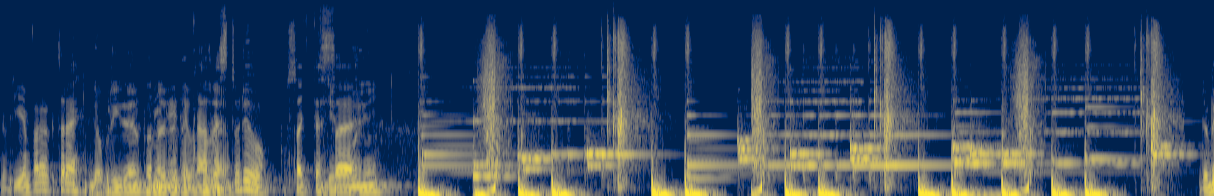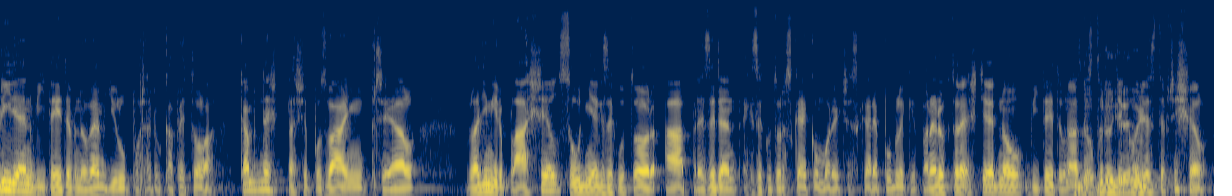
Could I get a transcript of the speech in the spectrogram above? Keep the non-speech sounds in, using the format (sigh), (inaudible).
Dobrý den, pane doktore. Dobrý den, pane Vítejte u nás ve studiu. Posaďte se. Děkuji. Dobrý den, vítejte v novém dílu pořadu Kapitola, kam dnes naše pozvání přijal Vladimír Plášil, soudní exekutor a prezident Exekutorské komory České republiky. Pane doktore, ještě jednou vítejte u nás ve Dobrý studiu, děkuji, že jste přišel.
